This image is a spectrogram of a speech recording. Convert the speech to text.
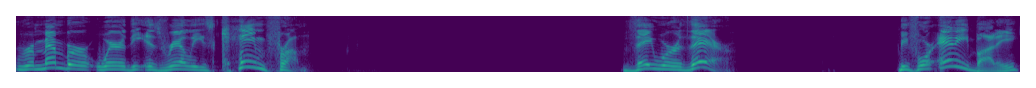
remember where the Israelis came from. They were there before anybody.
